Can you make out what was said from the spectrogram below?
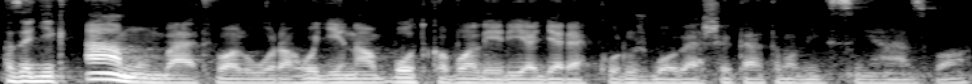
az egyik álmom vált valóra, hogy én a Botka Valéria gyerekkorusból vesétáltam a Víg Színházba.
